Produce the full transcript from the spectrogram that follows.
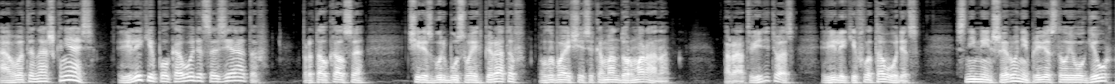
«А вот и наш князь!» Великий полководец азиатов протолкался через гурьбу своих пиратов улыбающийся командор Марана. «Рад видеть вас, великий флотоводец!» С не меньшей иронией приветствовал его Геур,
